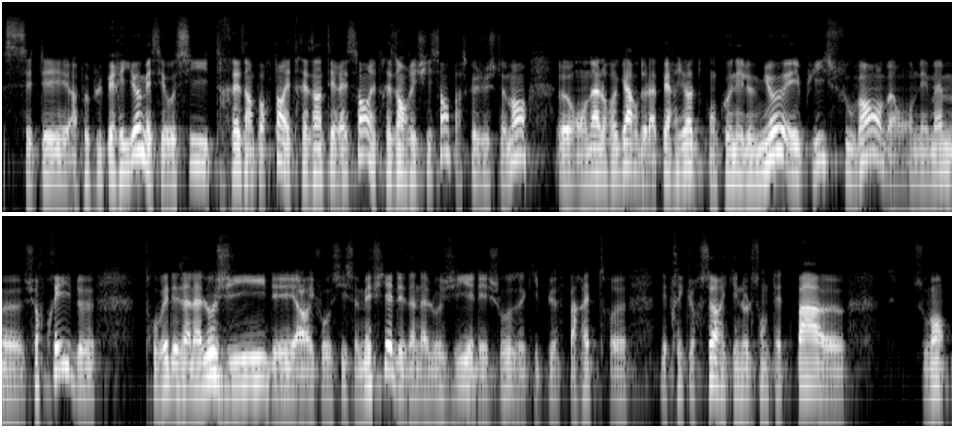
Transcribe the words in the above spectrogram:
c'était un peu plus périlleux, mais c'est aussi très important et très intéressant et très enrichissant parce que justement, euh, on a le regard de la période qu'on connaît le mieux et puis souvent, ben, on est même euh, surpris de trouver des analogies, alors il faut aussi se méfier des analogies et des choses qui peuvent paraître euh, des précurseurs et qui ne le sont peut-être pas souvent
